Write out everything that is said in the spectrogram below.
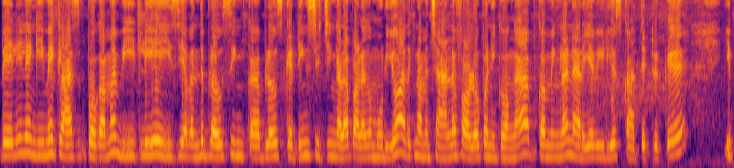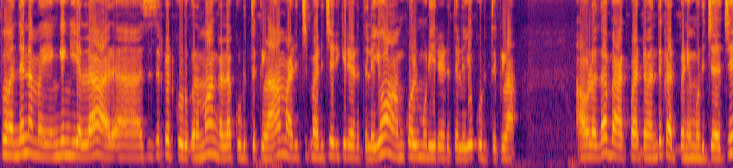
வெளியில் எங்கேயுமே கிளாஸுக்கு போகாமல் வீட்லேயே ஈஸியாக வந்து ப்ளவுஸிங் ப்ளவுஸ் கட்டிங் ஸ்டிச்சிங் எல்லாம் பழக முடியும். அதுக்கு நம்ம சேனலை ஃபாலோ பண்ணிக்கோங்க. அப்கமிங்லாம் நிறைய வீடியோஸ் காத்துட்ருக்கு இப்போ வந்து நம்ம எங்கெங்கெல்லாம் சிசர் கட் கொடுக்கணுமோ அங்கெல்லாம் கொடுத்துக்கலாம். மடிச்சு மடிச்சடிக்கிற இடத்துலையும் ஆம்கோல் முடிகிற இடத்துலையும் கொடுத்துக்கலாம். அவ்வளோதான் பேக் பார்ட்டை வந்து கட் பண்ணி முடிச்சாச்சு.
